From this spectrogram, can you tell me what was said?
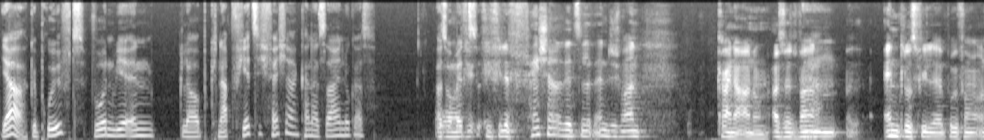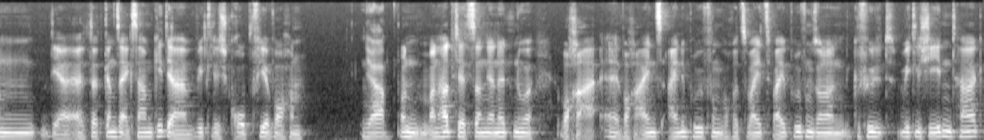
ja, geprüft wurden wir in, glaube knapp 40 Fächer. Kann das sein, Lukas? Also oh, mit. Wie, wie, viele Fächer jetzt letztendlich waren, keine Ahnung. Also es waren ja. endlos viele Prüfungen und ja, das ganze Examen geht ja wirklich grob vier Wochen. Ja. Und man hat jetzt dann ja nicht nur Woche, äh, Woche 1 eine Prüfung, Woche 2 zwei Prüfungen, sondern gefühlt wirklich jeden Tag,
